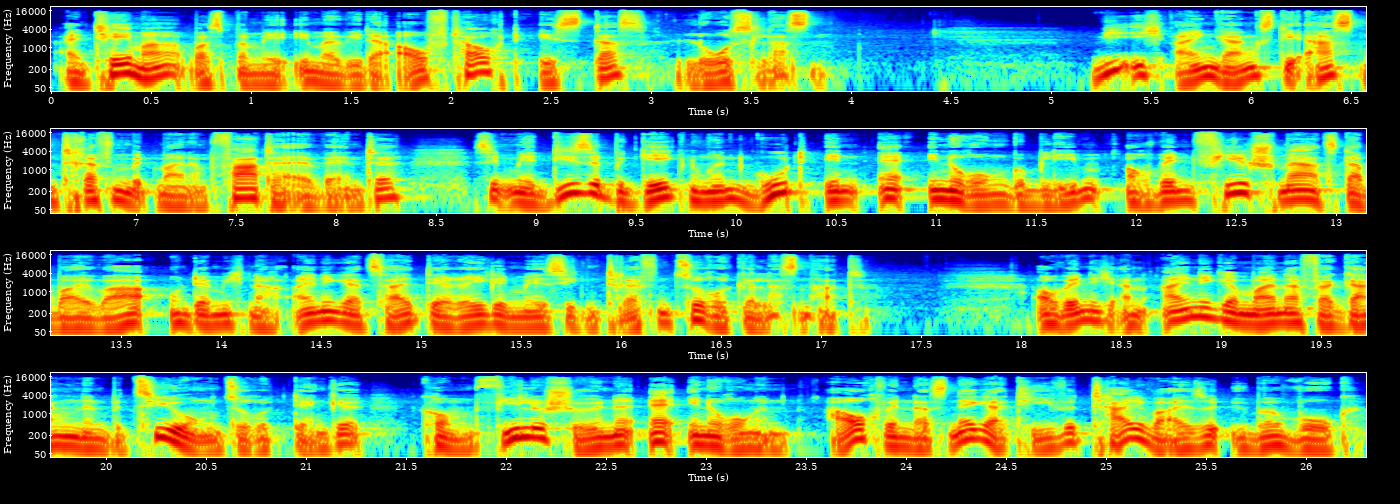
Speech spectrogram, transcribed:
Ein Thema, was bei mir immer wieder auftaucht, ist das Loslassen. Wie ich eingangs die ersten Treffen mit meinem Vater erwähnte, sind mir diese Begegnungen gut in Erinnerung geblieben, auch wenn viel Schmerz dabei war und er mich nach einiger Zeit der regelmäßigen Treffen zurückgelassen hat. Auch wenn ich an einige meiner vergangenen Beziehungen zurückdenke, kommen viele schöne Erinnerungen, auch wenn das Negative teilweise überwog.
